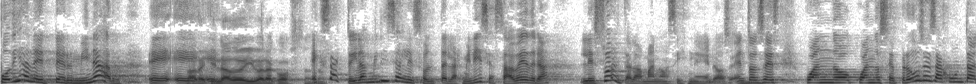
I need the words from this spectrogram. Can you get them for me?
podía determinar eh, eh, para qué eh, lado iba la costa. Exacto, y las milicias le sueltan, las milicias, Saavedra le suelta la mano a Cisneros. Entonces, cuando, cuando se produce esa junta,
